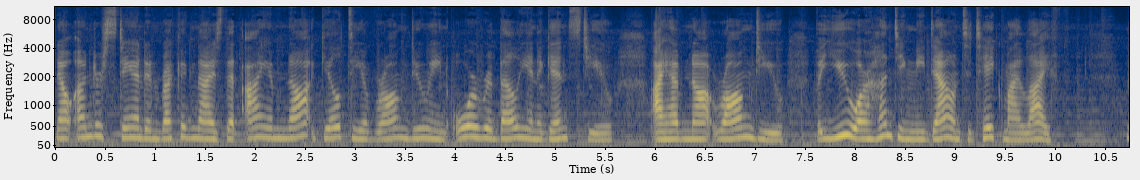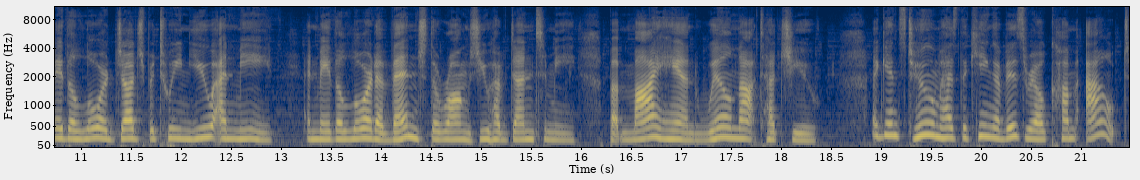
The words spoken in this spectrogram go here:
Now understand and recognize that I am not guilty of wrongdoing or rebellion against you. I have not wronged you, but you are hunting me down to take my life. May the Lord judge between you and me, and may the Lord avenge the wrongs you have done to me, but my hand will not touch you. Against whom has the king of Israel come out?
